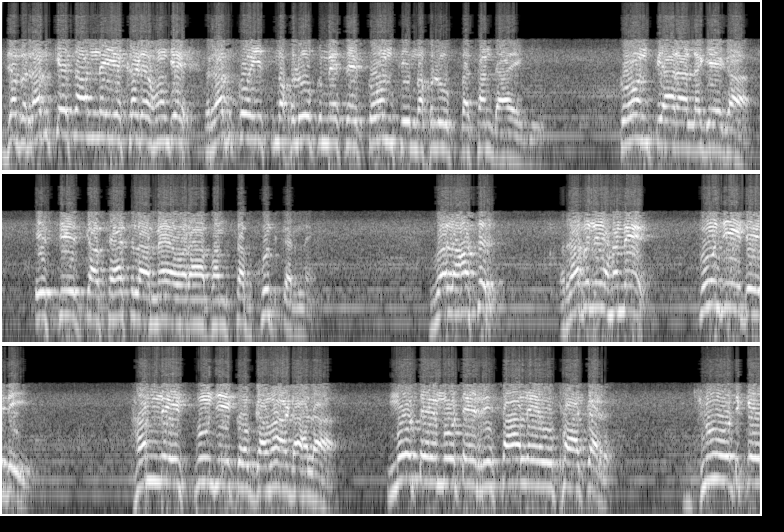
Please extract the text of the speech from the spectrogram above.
جب رب کے سامنے یہ کھڑے ہوں گے، رب کو اس مخلوق میں سے کون سی مخلوق پسند آئے گی؟ کون پیارا لگے گا؟ اس چیز کا فیصلہ میں اور آپ ہم سب خود کر لیں۔ والعصر رب نے ہمیں پونجی دے دی۔ ہم نے اس پونجی کو گوا ڈالا۔ موٹے موٹے رسالے اٹھا کر، جھوٹ کے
